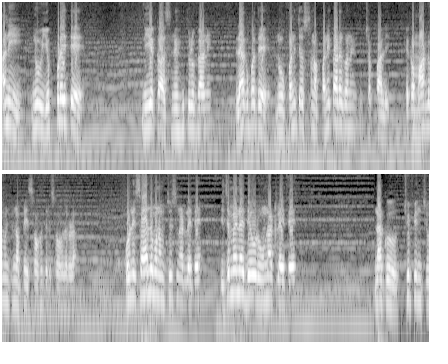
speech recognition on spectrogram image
అని నువ్వు ఎప్పుడైతే నీ యొక్క స్నేహితులు కానీ లేకపోతే నువ్వు పని చేస్తున్న కానీ చెప్పాలి. ఇక మాటలు వింటున్న ప్రియ సహోదరి సహోదరుడా కొన్నిసార్లు మనం చూసినట్లయితే నిజమైన దేవుడు ఉన్నట్లయితే నాకు చూపించు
